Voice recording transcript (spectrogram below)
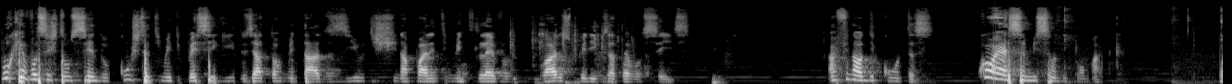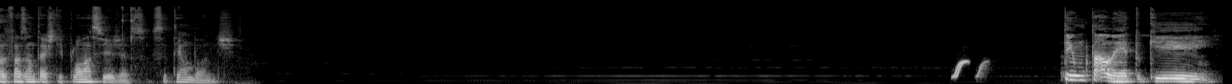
Por que vocês estão sendo constantemente perseguidos e atormentados e o destino aparentemente leva vários perigos até vocês? Afinal de contas, qual é essa missão diplomática? Pode fazer um teste de diplomacia, Jess. Você tem um bônus. Tem um talento que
